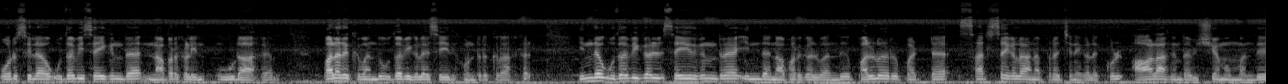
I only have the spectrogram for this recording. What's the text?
ஒரு சில உதவி செய்கின்ற நபர்களின் ஊடாக பலருக்கு வந்து உதவிகளை செய்து கொண்டிருக்கிறார்கள். இந்த உதவிகள் செய்கின்ற இந்த நபர்கள் வந்து பல்வேறுபட்ட சர்ச்சைகளான பிரச்சனைகளுக்குள் ஆளாகின்ற விஷயமும் வந்து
